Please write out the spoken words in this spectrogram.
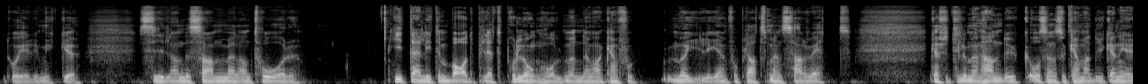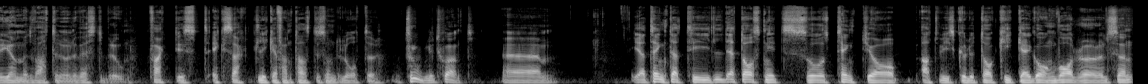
Då är det mycket silande sand mellan tår. Hitta en liten badplätt på Långholmen där man kan få möjligen få plats med en servett. Kanske till och med en handduk och sen så kan man dyka ner i ljummet vatten under Västerbron. Faktiskt exakt lika fantastiskt som det låter. Otroligt skönt. Eh, jag tänkte att till detta avsnitt så tänkte jag att vi skulle ta och kicka igång valrörelsen.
